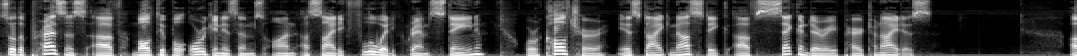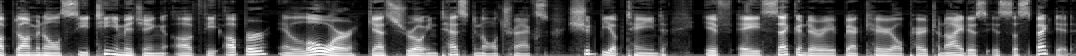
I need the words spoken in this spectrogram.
So the presence of multiple organisms on ascitic fluid gram stain or culture is diagnostic of secondary peritonitis abdominal CT imaging of the upper and lower gastrointestinal tracts should be obtained if a secondary bacterial peritonitis is suspected,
